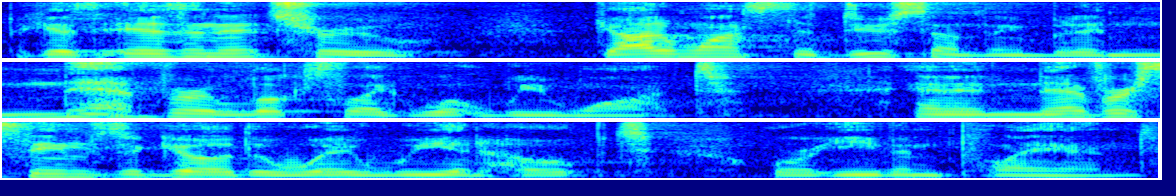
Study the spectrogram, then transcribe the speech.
Because isn't it true? God wants to do something, but it never looks like what we want. And it never seems to go the way we had hoped or even planned.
